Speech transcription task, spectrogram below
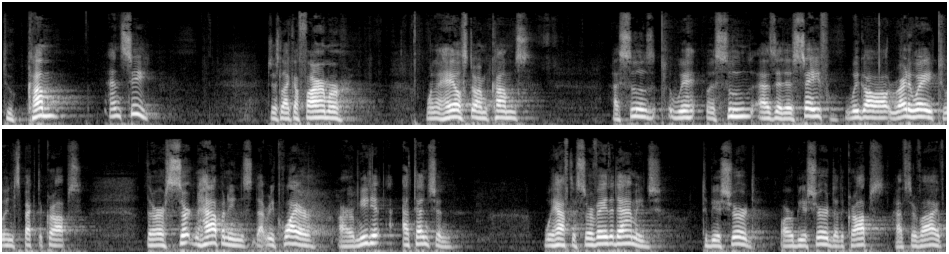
to come and see. Just like a farmer, when a hailstorm comes, as soon as, we, as soon as it is safe, we go out right away to inspect the crops. There are certain happenings that require our immediate attention. We have to survey the damage to be assured or be assured that the crops have survived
